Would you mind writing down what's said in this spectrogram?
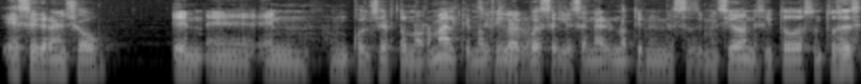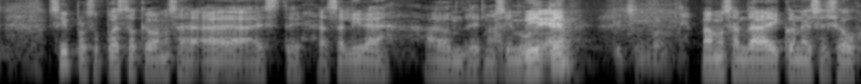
ese gran show en, en, un concierto normal, que no tiene, pues el escenario no tiene esas dimensiones y todo eso. Entonces, sí, por supuesto que vamos a, a, este, a salir a, a donde nos inviten. Vamos a andar ahí con ese show.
